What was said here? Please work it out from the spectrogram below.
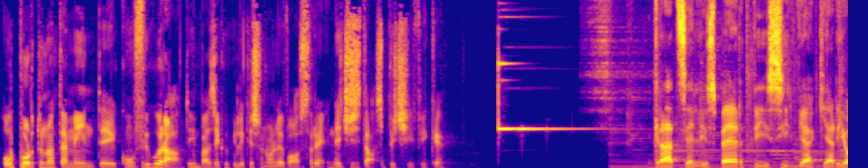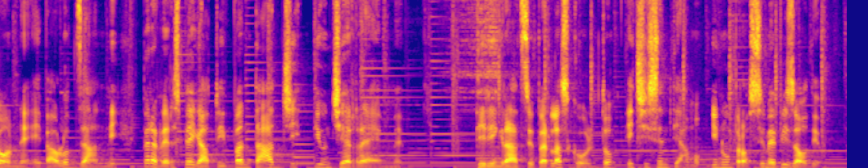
opportunamente configurato in base a quelle che sono le vostre necessità specifiche. Grazie agli esperti Silvia Chiarionne e Paolo Zanni per aver spiegato i vantaggi di un CRM. Ti ringrazio per l'ascolto e ci sentiamo in un prossimo episodio.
